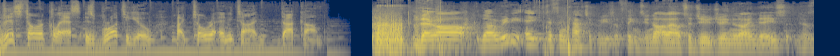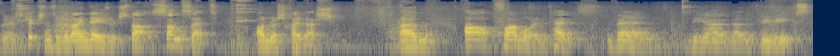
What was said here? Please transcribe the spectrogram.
This Torah class is brought to you by TorahAnytime.com. There are there are really eight different categories of things you're not allowed to do during the nine days because the restrictions of the nine days, which start sunset on Rosh Chodesh, um, are far more intense than the uh, than the three weeks,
